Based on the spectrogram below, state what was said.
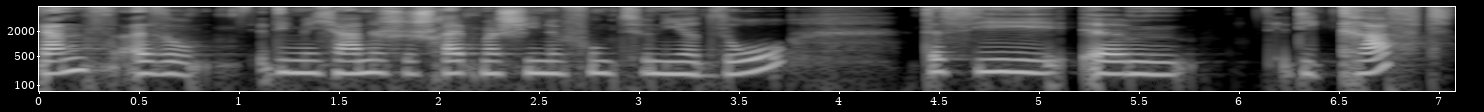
ganz, also die mechanische Schreibmaschine funktioniert so, dass sie ähm, die Kraft,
